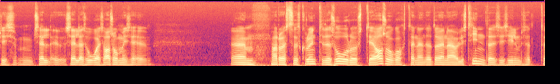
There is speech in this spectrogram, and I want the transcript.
siis sel-, selles uues asumise Ehm, arvestades kruntide suurust ja asukohta, nende tõenäolist hinda, siis ilmselt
